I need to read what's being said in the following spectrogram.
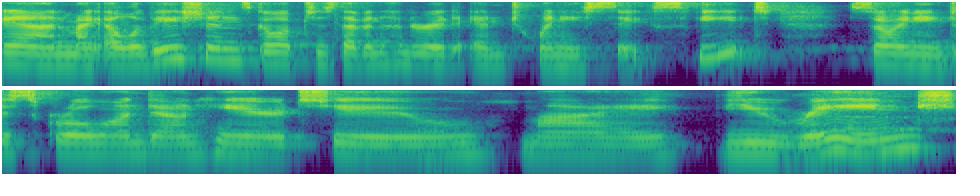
And my elevations go up to 726 feet. So I need to scroll on down here to my view range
